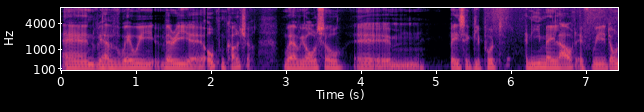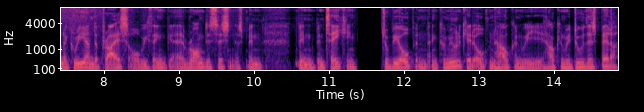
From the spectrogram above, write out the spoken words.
and we have a very very open culture where we also um, basically put an email out if we don't agree on the price or we think a wrong decision has been been been taken to be open and communicate open how can we how can we do this better?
